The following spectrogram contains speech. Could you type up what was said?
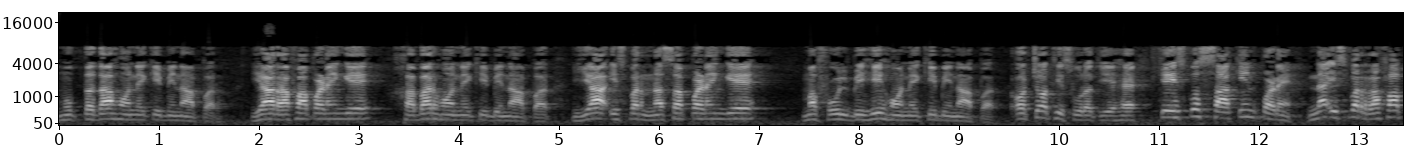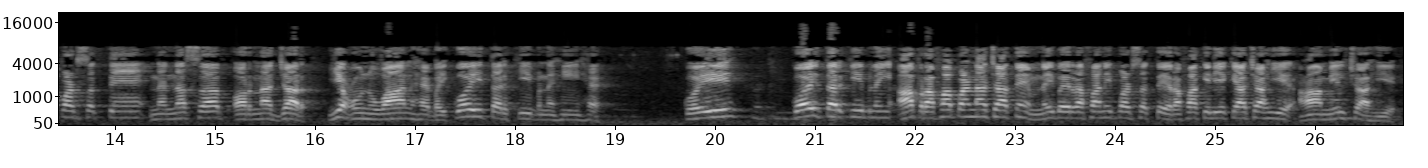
मुबतदा होने की बिना पर। या रफा पड़ेंगे, खबर होने की बिना पर। या इस पर नसब पढ़ेंगे मफूल भी ही होने की बिना पर। और चौथी सूरत यह है कि इसको साकिन पढ़ें। न इस पर रफा पढ़ सकते हैं, न नसब और न जर। यह उनवान है भाई, कोई तरकीब नहीं है। कोई कोई तरकीब नहीं। आप रफा पढ़ना चाहते हैं, नहीं भाई, रफा नहीं पढ़ सकते। रफा के लिए क्या चाहिए? आमिल चाहिए।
